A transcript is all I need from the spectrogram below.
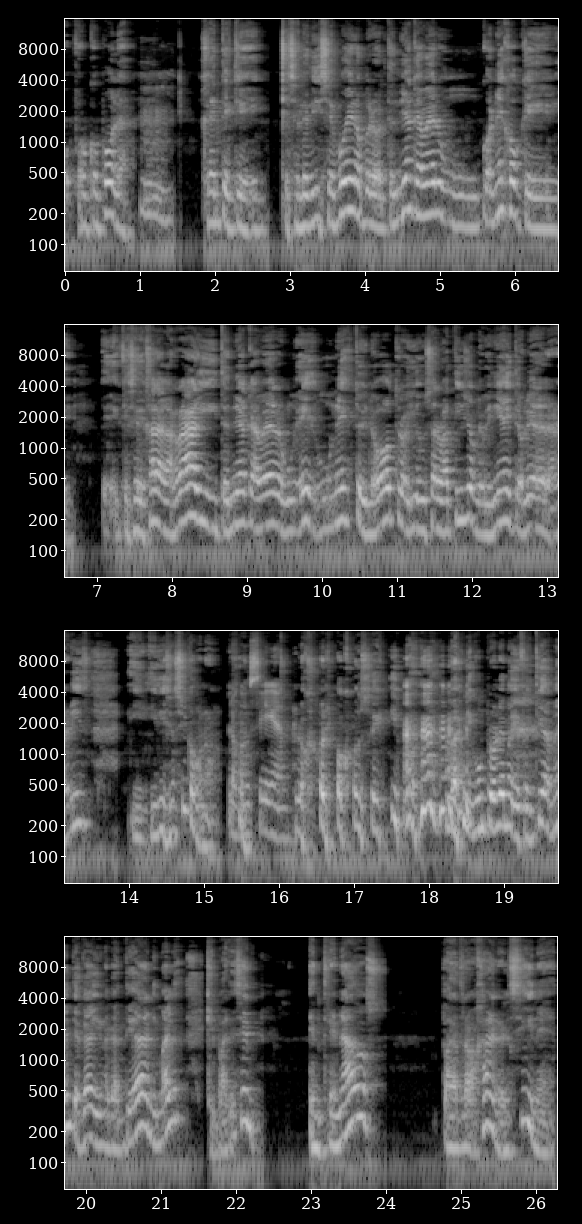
Coppola. Mm. Gente que, que se le dice, bueno, pero tendría que haber un conejo que eh, que se dejara agarrar y tendría que haber eh, un, esto y lo otro y un cervatillo que viniera y te oliera la nariz. Y, y dicen, sí, cómo no. Lo consiguen. Lo, lo conseguimos, no hay ningún problema. Y efectivamente acá hay una cantidad de animales que parecen entrenados para trabajar en el cine.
